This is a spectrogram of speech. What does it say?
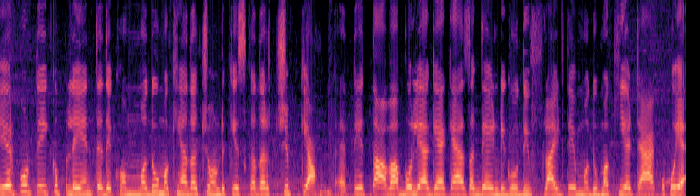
에ਅਰਪੋਰਟ ਤੇ ਇੱਕ ਪਲੇਨ ਤੇ ਦੇਖੋ, ਮਧੂਮੱਖੀਆਂ ਦਾ ਝੁੰਡ ਕਿਸ ਕਦਰ ਚਿਪਕਿਆ ਹੁੰਦਾ ਹੈ ਤੇ ਧਾਵਾ ਬੋਲਿਆ ਗਿਆ ਕਹਿ ਸਕਦੇ ਆ ਇੰਡੀਗੋ ਦੀ ਫਲਾਈਟ ਤੇ ਮਧੂਮੱਖੀ ਅਟੈਕ ਹੋਇਆ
